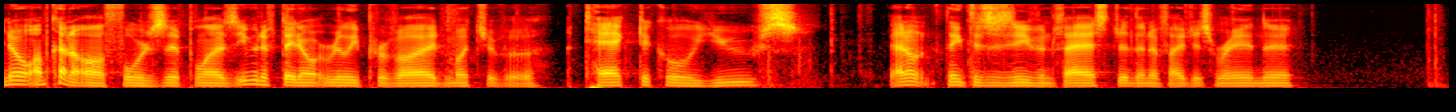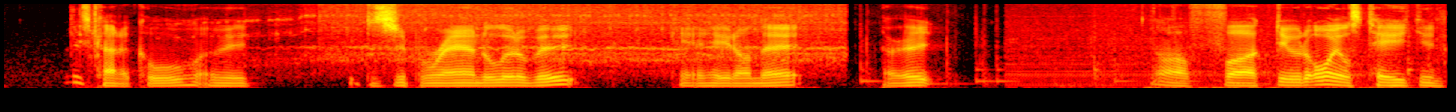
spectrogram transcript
You know, I'm kind of all for zip lines, even if they don't really provide much of a, a tactical use. I don't think this is even faster than if I just ran there. It's kind of cool. I mean, get to zip around a little bit. Can't hate on that. Alright. Oh, fuck, dude. Oil's taken.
